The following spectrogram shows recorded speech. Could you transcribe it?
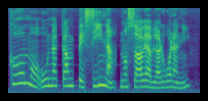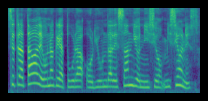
¿cómo una campesina no sabe hablar guaraní? Se trataba de una criatura oriunda de San Dionisio Misiones.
